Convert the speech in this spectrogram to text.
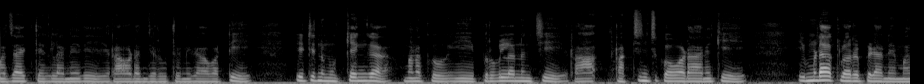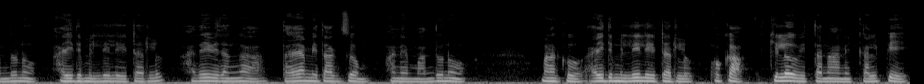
మొజాయిక్ తెగులు అనేది రావడం జరుగుతుంది. కాబట్టి వీటిని ముఖ్యంగా మనకు ఈ పురుగుల నుంచి రా రక్షించుకోవడానికి ఇమిడాక్లోరపిడ్ అనే మందును ఐదు మిల్లీ లీటర్లు అదేవిధంగా థయామిథాక్జోమ్ అనే మందును మనకు ఐదు మిల్లీ లీటర్లు ఒక కిలో విత్తనాన్ని కలిపి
